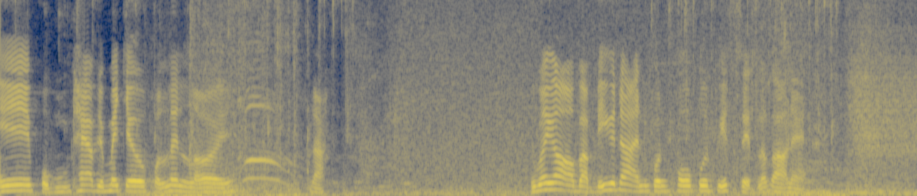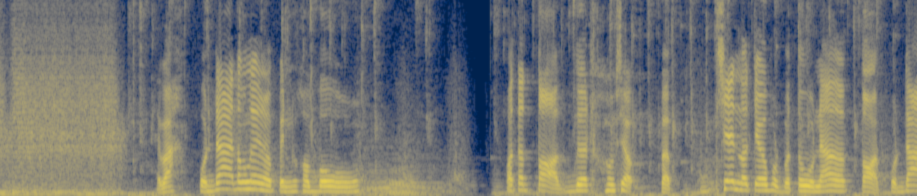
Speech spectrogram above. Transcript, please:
นี้ผมแทบจะไม่เจอคนเล่นเลยนะหรือไม่ก็เอาแบบนี้ก็ได้ทุกคนโพลปืนพิษเสร็จแล้วก็เนี่ยเห็นปะผลได้ต้องเล่นมาเป็นคอมโบพราะตอนตอดเลือดเขาจะแบบเช่นเราเจอผลประตูนะตอดผลได้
